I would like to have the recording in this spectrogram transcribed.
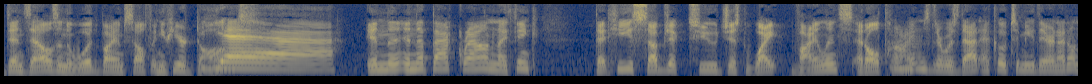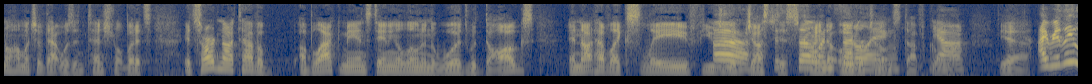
Denzel's in the woods by himself, and you hear dogs Yeah. in the in the background, and I think that he's subject to just white violence at all mm-hmm. times. There was that echo to me there, and I don't know how much of that was intentional, but it's it's hard not to have a a black man standing alone in the woods with dogs and not have like slave fugitive Ugh, justice so kind of overtone stuff going Yeah. on. Yeah. I really So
